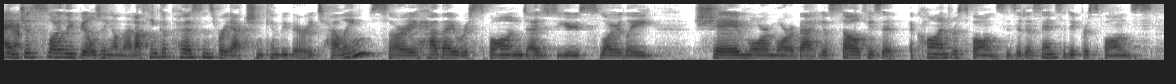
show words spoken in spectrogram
and yeah. just slowly building on that. I think a person's reaction can be very telling. So, how they respond as you slowly share more and more about yourself? Is it a kind response? Is it a sensitive response?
